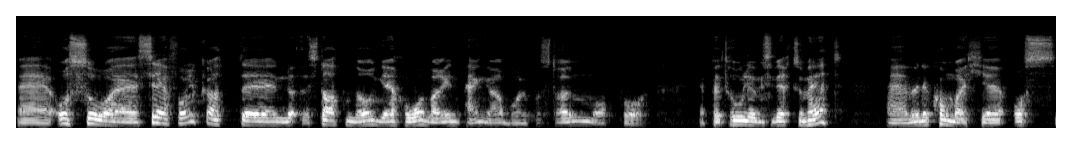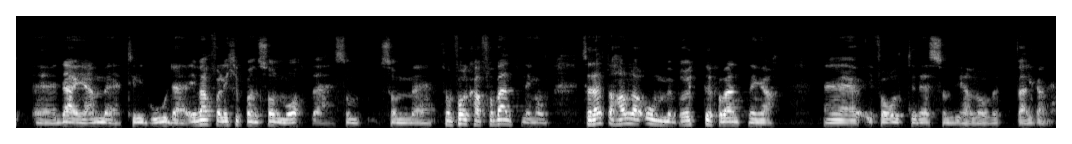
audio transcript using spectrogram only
Eh, og så eh, ser folk at eh, staten Norge håver inn penger både på strøm og på eh, petroleumsvirksomhet. Eh, men det kommer ikke oss eh, der hjemme til gode. I hvert fall ikke på en sånn måte som, som, som folk har forventning om. Så dette handler om brutte forventninger i forhold til det som de har lovet velgerne.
